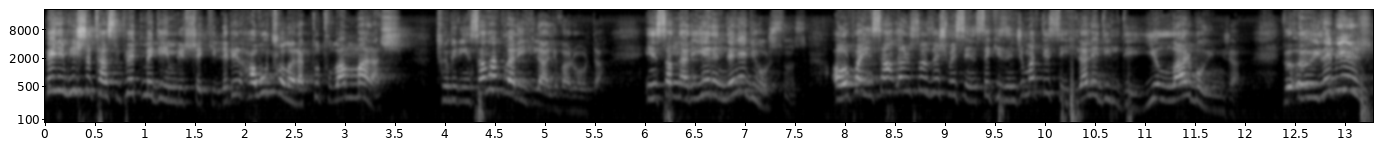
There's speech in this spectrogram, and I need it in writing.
benim hiç de tasvip etmediğim bir şekilde bir havuç olarak tutulan Maraş. Çünkü bir insan hakları ihlali var orada. İnsanları yerinde ne diyorsunuz? Avrupa İnsan Hakları Sözleşmesi'nin 8. maddesi ihlal edildi yıllar boyunca. Ve öyle bir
